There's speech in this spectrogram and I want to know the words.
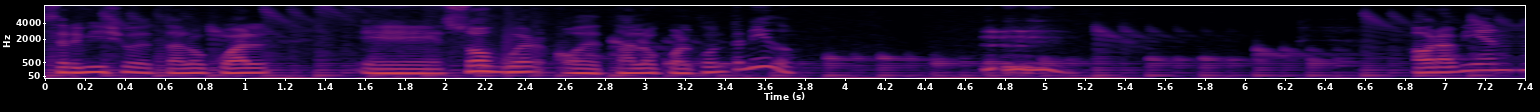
servicio, de tal o cual eh, software o de tal o cual contenido. Ahora bien,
